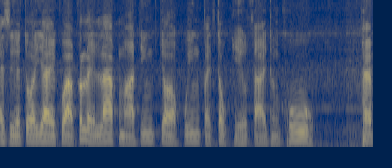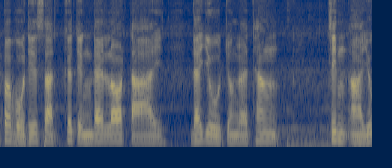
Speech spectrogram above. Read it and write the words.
ไอเสือตัวใหญ่กว่าก็เลยลากหมาจิ้งจอกวิ่งไปตกเหวตายทั้งคู่ แพะพระโพธิสัตว์ก็จึงได้รอดตาย ได้อยู่จนกระทั่ง สิ้นอายุ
